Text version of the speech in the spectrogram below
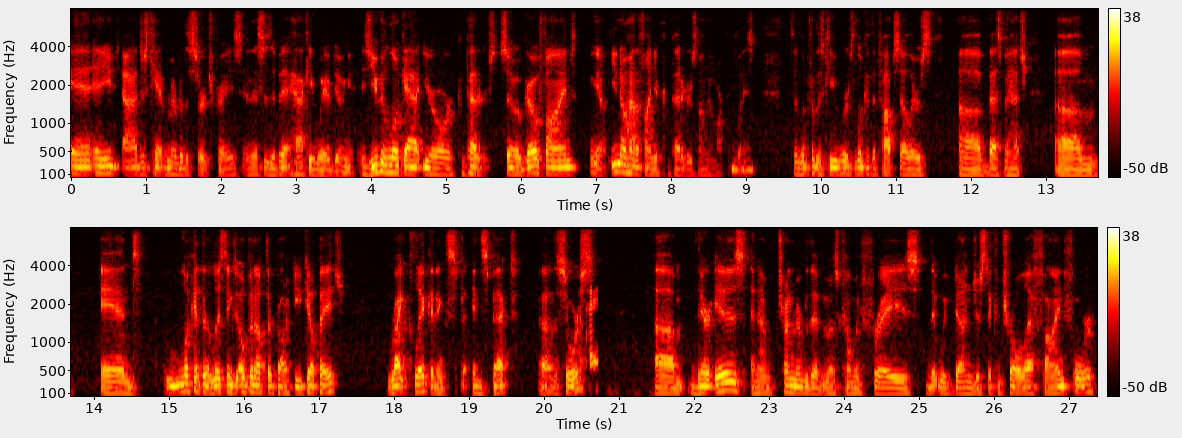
and, and you, I just can't remember the search phrase, and this is a bit hacky way of doing it. Is you can look at your competitors. So go find, you know, you know how to find your competitors on the marketplace. Mm-hmm. So look for those keywords. Look at the top sellers, uh, best match, um, and look at their listings. Open up their product detail page. Right click and expe- inspect uh, the source. Okay um, there is, and I'm trying to remember the most common phrase that we've done just a control F find for,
